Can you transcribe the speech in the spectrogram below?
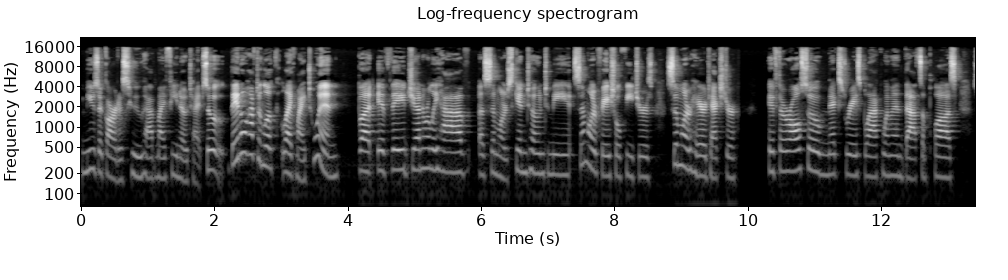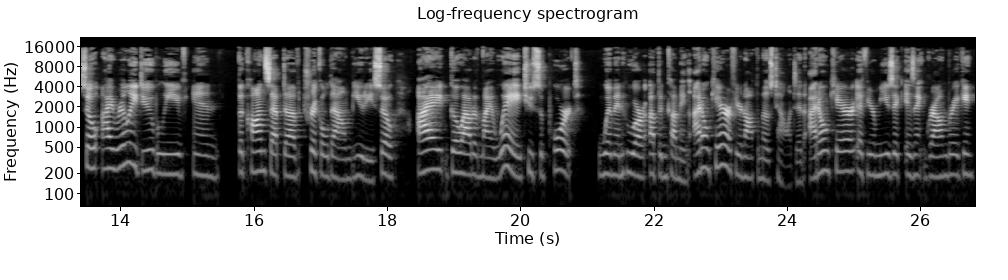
music artists who have my phenotype. So they don't have to look like my twin, but if they generally have a similar skin tone to me, similar facial features, similar hair texture, if they're also mixed race black women, that's a plus. So I really do believe in the concept of trickle down beauty. So I go out of my way to support women who are up and coming. I don't care if you're not the most talented. I don't care if your music isn't groundbreaking.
